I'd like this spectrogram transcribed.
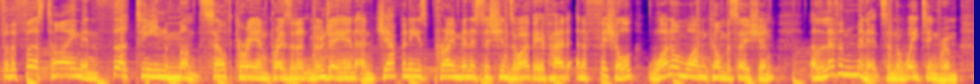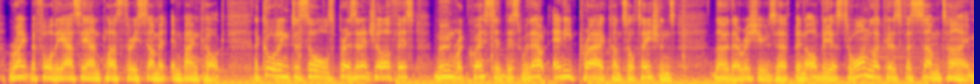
For the first time in 13 months, South Korean President Moon Jae-in and Japanese Prime Minister Shinzo Abe have had an official one-on-one conversation 11 minutes in the waiting room right before the ASEAN Plus 3 summit in Bangkok. According to Seoul's presidential office, Moon requested this without any prior consultations, though their issues have been obvious to onlookers for some time,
